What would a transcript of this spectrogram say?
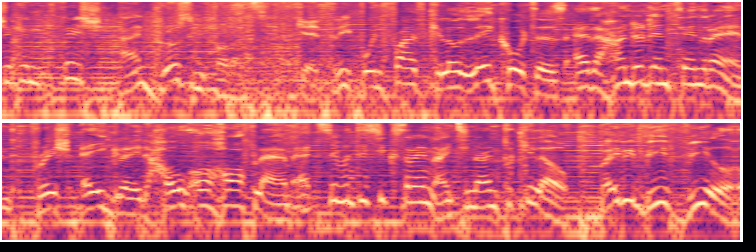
chicken, fish, and grocery products. Get 3.5 kilo leg quarters at 110 rand. Fresh A grade whole or half lamb at 76 rand 99 per kilo. Baby beef veal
